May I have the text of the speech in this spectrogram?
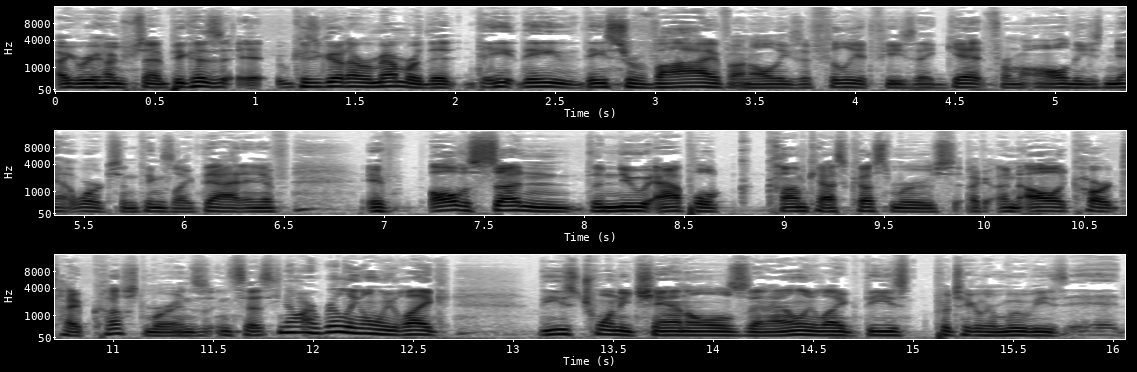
agree, 100% because because you got to remember that they, they, they survive on all these affiliate fees they get from all these networks and things like that. And if if all of a sudden the new Apple Comcast customer is an a la carte type customer and, and says, you know, I really only like these 20 channels and I only like these particular movies, it,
